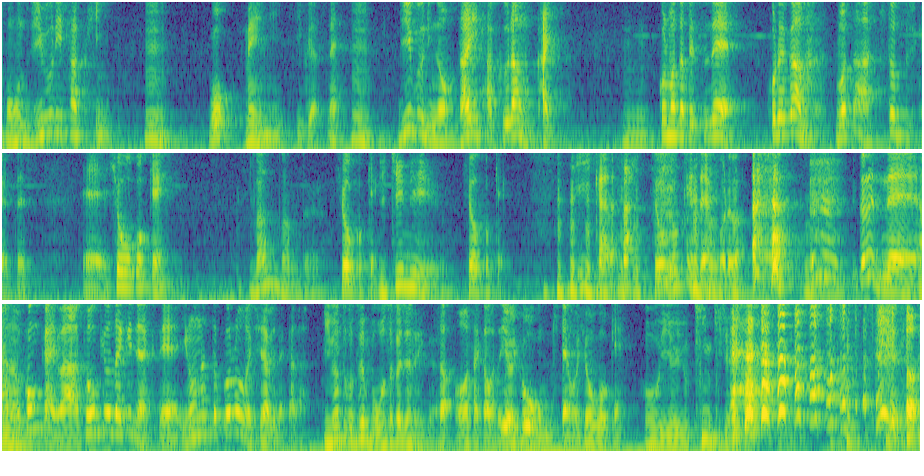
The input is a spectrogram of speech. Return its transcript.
もうほんとジブリ作品をメインに行くやつね、うん。ジブリの大博覧会。うん。これまた別でこれがまた一つしかやったです、えー兵庫県。何なんだよ。兵庫県。いけねえよ。兵庫県いいからさ兵庫県だよこれは。とりあえずね、あのうん今回は東京だけじゃなくていろんなところを調べたから。今のところ全部大阪じゃねえかよそう大阪大阪。いや兵庫も来たよ兵庫県。おいやいや近畿じゃね そう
